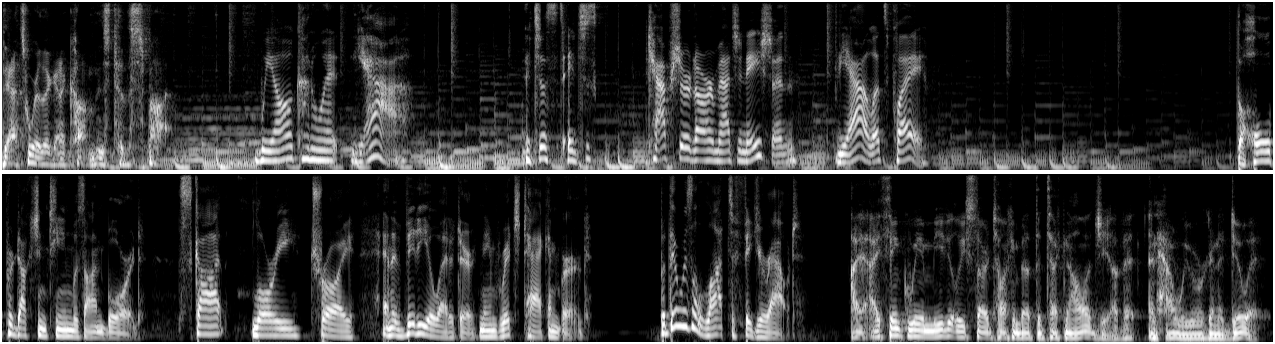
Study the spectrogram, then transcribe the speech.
That's where they're going to come, is to the spot. We all kind of went, yeah. It just, it just captured our imagination. Yeah, let's play. The whole production team was on board Scott, Laurie, Troy, and a video editor named Rich Tackenberg. But there was a lot to figure out. I, I think we immediately started talking about the technology of it and how we were going to do it.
